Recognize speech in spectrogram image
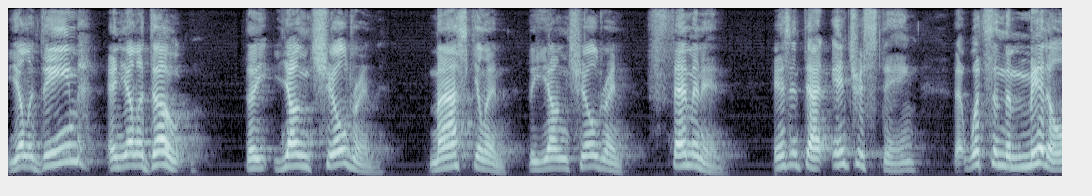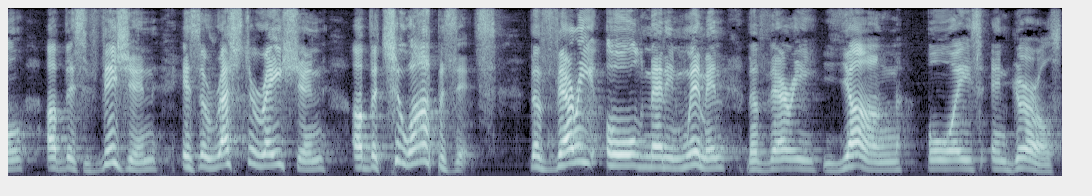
Yeladim and Yeladot, the young children, masculine, the young children, feminine. Isn't that interesting that what's in the middle of this vision is the restoration of the two opposites the very old men and women, the very young boys and girls.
